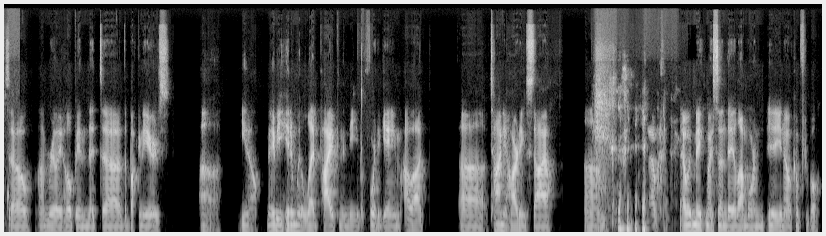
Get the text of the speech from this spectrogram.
So I'm really hoping that uh, the Buccaneers, uh, you know, maybe hit him with a lead pipe in the knee before the game, a la uh, Tonya Harding style. Um, that, would, that would make my Sunday a lot more, you know, comfortable.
